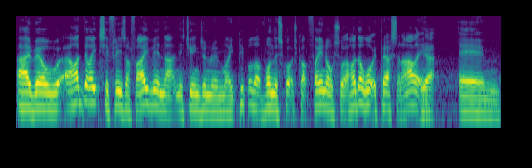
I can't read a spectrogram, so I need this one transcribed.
Aye, well, I had the likes of Fraser Fyvie in that in the changing room, like people that have won the Scottish Cup final, so it had a lot of personality. Yeah. Um,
